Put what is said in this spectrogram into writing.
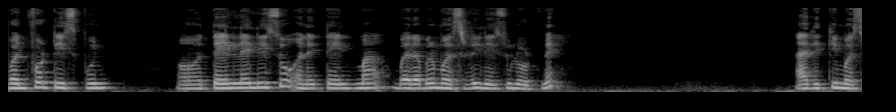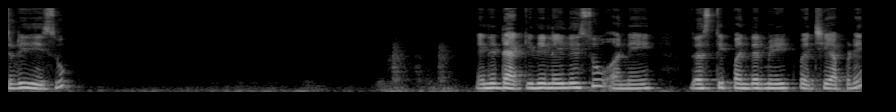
વન ફોર ટીસ્પૂન તેલ લઈ લઈશું અને તેલમાં બરાબર મસળી લઈશું લોટને. આ રીતથી મસળી દઈશું એને ઢાંકીને લઈ લઈશું અને દસથી પંદર મિનિટ પછી આપણે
